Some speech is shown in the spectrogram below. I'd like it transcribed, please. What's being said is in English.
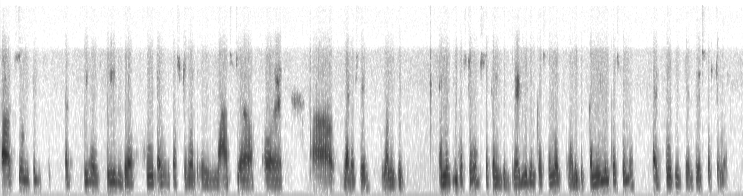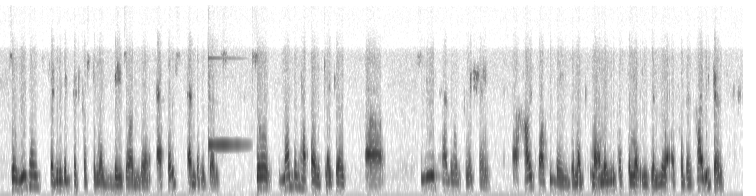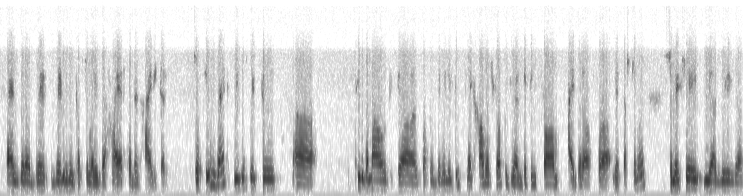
Uh, uh, we have seen the types of customer in last or Wednesday. One is the emerging customer, second is the breadwinning customer, third is the convenient customer, and fourth is temporary customer. So we have segregated that customer based on the efforts and the returns. What nothing happens. like, we had one question, how How is possible that like my emerging customer is a low effort and high return, and the breadwinning customer is a high effort and high return. So in that, we just need to uh, think about your profitability, like how much profit you are getting from either of uh, your customers. So let's say you are giving the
